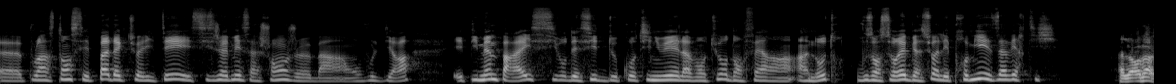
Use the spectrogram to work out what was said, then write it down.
euh, pour l'instant, c'est pas d'actualité et si jamais ça change, euh, ben, on vous le dira. Et puis même pareil, si on décide de continuer l'aventure, d'en faire un, autre, vous en serez bien sûr les premiers avertis. Alors on a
